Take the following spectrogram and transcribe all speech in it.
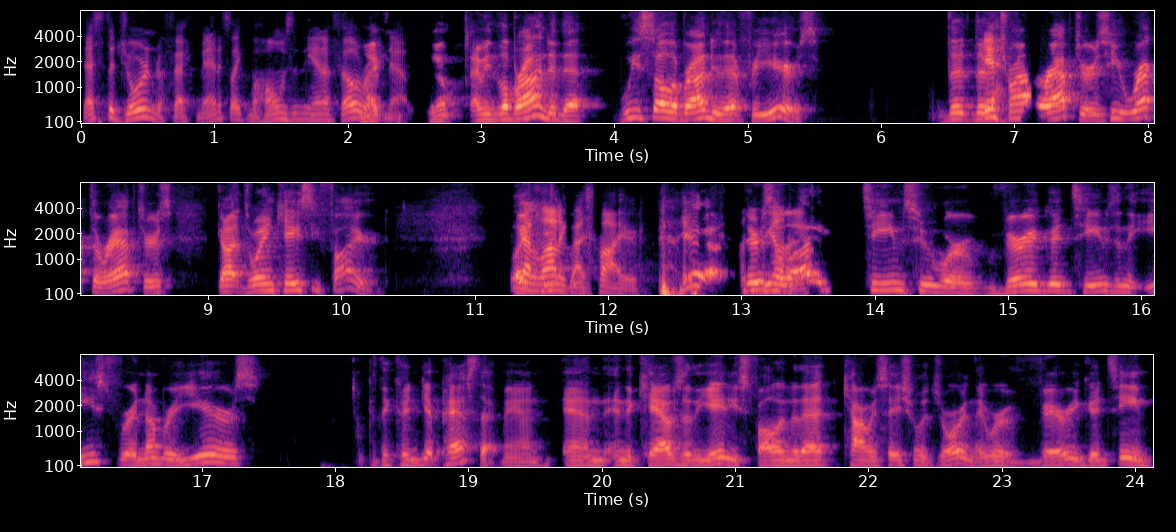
that's the Jordan effect, man. It's like Mahomes in the NFL right, right now. Yep. I mean, LeBron did that we saw LeBron do that for years. The the yeah. Toronto Raptors, he wrecked the Raptors, got Dwane Casey fired. Like, got a lot he, of guys fired. Yeah, there's a lot of teams who were very good teams in the East for a number of years, but they couldn't get past that man. And and the Cavs of the 80s fall into that conversation with Jordan. They were a very good team.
